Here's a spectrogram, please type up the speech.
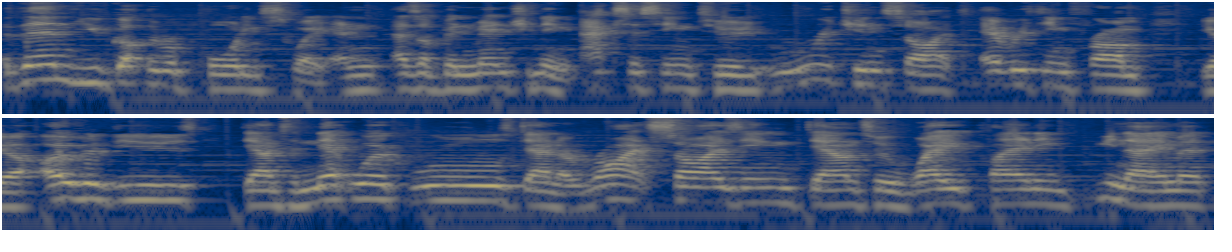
Then you've got the reporting suite. And as I've been mentioning, accessing to rich insights, everything from your overviews down to network rules, down to right sizing, down to wave planning, you name it.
